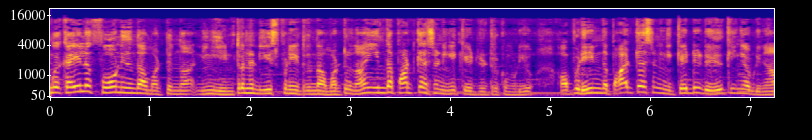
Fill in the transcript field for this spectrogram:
உங்கள் கையில் ஃபோன் இருந்தால் மட்டும்தான் நீங்கள் இன்டர்நெட் யூஸ் பண்ணிகிட்டு இருந்தால் மட்டும்தான் இந்த பாட்காஸ்ட்டை நீங்கள் கேட்டுட்டு இருக்க முடியும். அப்படி இந்த பாட்காஸ்ட்டை நீங்கள் கேட்டுட்டு இருக்கீங்க அப்படின்னா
